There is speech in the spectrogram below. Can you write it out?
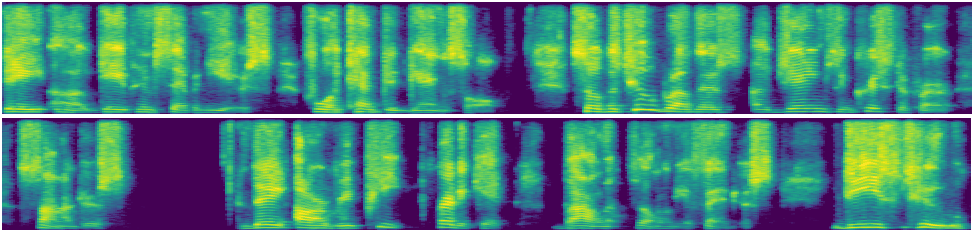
They uh, gave him seven years for attempted gang assault. So the two brothers, uh, James and Christopher Saunders, they are repeat predicate violent felony offenders. These two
